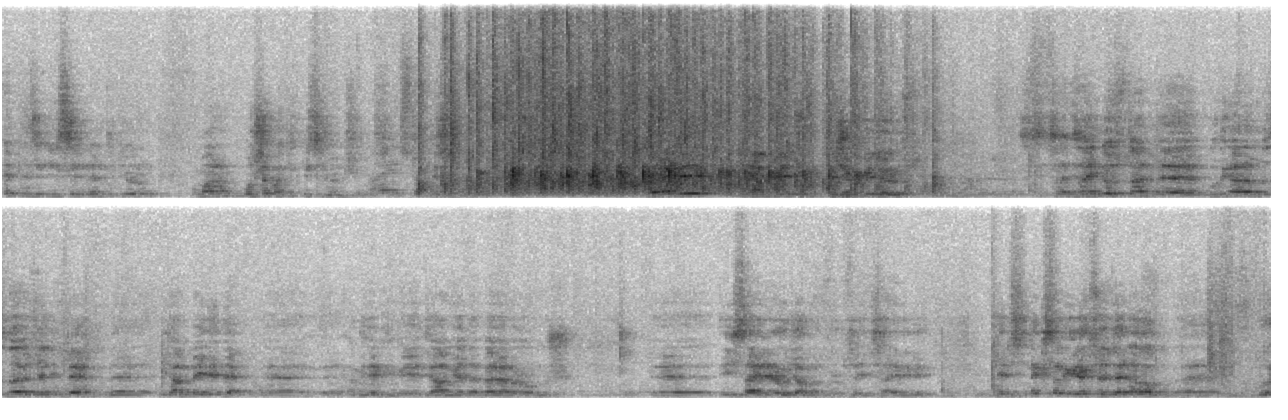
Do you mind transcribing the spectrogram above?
Hepinize iyi seyirler diliyorum. Umarım boşa vakit geçirmemiş olursunuz. Çok teşekkür ederim. Değerli İlhan Bey'e çok teşekkür ediyoruz. Say- Sayın dostlar, e, bugün aramızda özellikle e, İlhan Bey'le de e, e, akademik e, camiada beraber olmuş e, İsa Erir hocam var, Profesör İsa Erir'i. Kendisinden kısa bir yürek sözlerini alalım. E, bu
